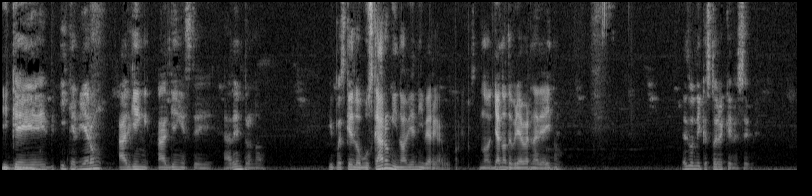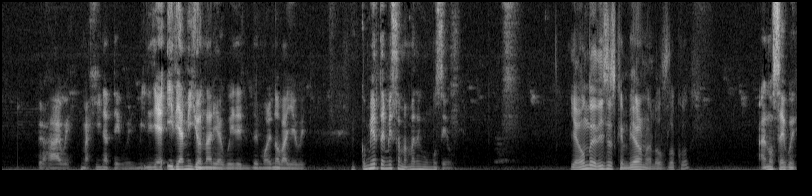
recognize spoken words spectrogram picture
Y que, y que vieron alguien, alguien este, adentro, ¿no? Y pues que lo buscaron y no había ni verga, güey, porque pues, no, ya no debería haber nadie ahí, ¿no? Es la única historia que me sé, güey. Pero, ah, güey, imagínate, güey. Idea, idea millonaria, güey, del, Moreno Valle, güey. Conviérteme esa mamada en un museo, ¿Y a dónde dices que enviaron a los locos? Ah, no sé, güey.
